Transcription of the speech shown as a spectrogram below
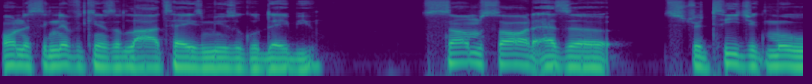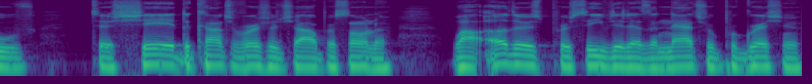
on the significance of Lil Tay's musical debut. Some saw it as a strategic move to shed the controversial child persona, while others perceived it as a natural progression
